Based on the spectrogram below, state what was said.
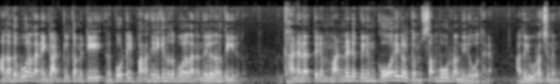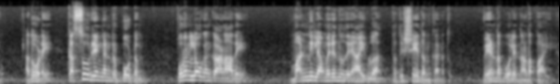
അത് അതുപോലെ തന്നെ ഗാഡ്കിൽ കമ്മിറ്റി റിപ്പോർട്ടിൽ പറഞ്ഞിരിക്കുന്നത് പോലെ തന്നെ നിലനിർത്തിയിരുന്നു. ഖനനത്തിനും മണ്ണെടുപ്പിനും കോറികൾക്കും സമ്പൂർണ നിരോധനം. അതിൽ ഉറച്ചു നിന്നു. അതോടെ കസ്തൂർ രംഗൻ റിപ്പോർട്ടും പുറം ലോകം കാണാതെ മണ്ണിലമരുന്നതിനായുള്ള പ്രതിഷേധം കനത്തു. വേണ്ട പോലെ നടപ്പായില്ല.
